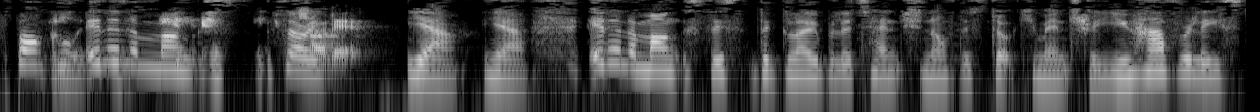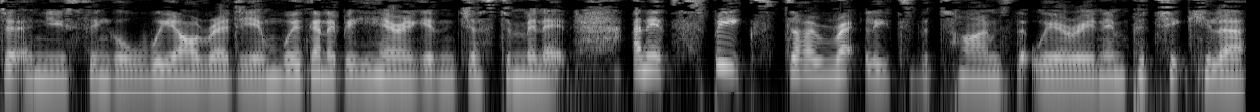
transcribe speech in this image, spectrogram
Sparkle, in and amongst, sorry, yeah, yeah, in and amongst this, the global attention of this documentary, you have released a new single, We Are Ready, and we're going to be hearing it in just a minute. And it speaks directly to the times that we're in, in particular,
